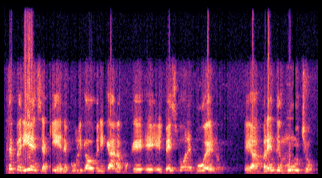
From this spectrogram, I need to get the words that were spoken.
esta experiencia aquí en República Dominicana porque eh, el béisbol es bueno, eh, aprenden mucho,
